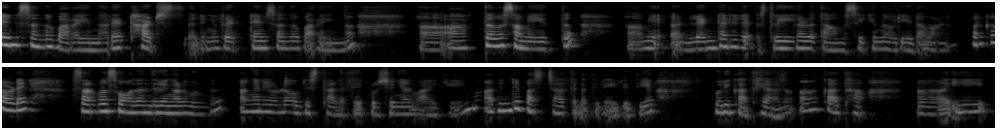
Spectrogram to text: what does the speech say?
ടെൻസ് എന്ന് പറയുന്ന റെഡ് ഹട്ട്സ് അല്ലെങ്കിൽ റെഡ് ടെൻസ് എന്ന് പറയുന്ന ആർത്തവ സമയത്ത് ലണ്ടനിൽ സ്ത്രീകൾ താമസിക്കുന്ന ഒരിടമാണ്. അവർക്കവിടെ സർവ സ്വാതന്ത്ര്യങ്ങളുമുണ്ട്. അങ്ങനെയുള്ള ഒരു സ്ഥലത്തെക്കുറിച്ച് ഞാൻ വായിക്കുകയും അതിന്റെ പശ്ചാത്തലത്തിൽ എഴുതിയ ഒരു കഥയാണ്. ആ കഥ ഈ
